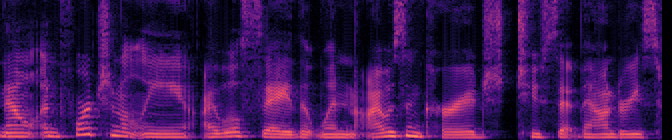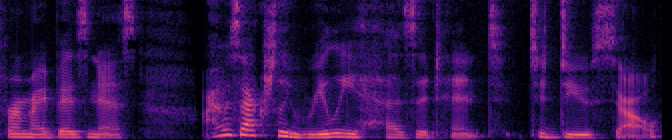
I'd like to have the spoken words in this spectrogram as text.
Now, unfortunately, I will say that when I was encouraged to set boundaries for my business, I was actually really hesitant to do so.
